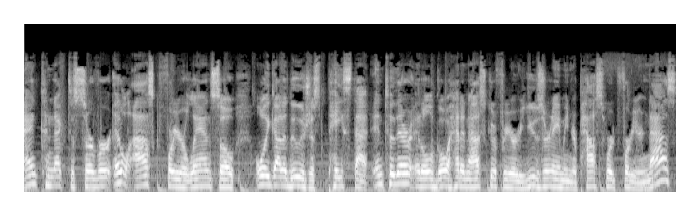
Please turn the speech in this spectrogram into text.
and connect to server. It'll ask for your LAN, so all you gotta do is just paste that into there. It'll go ahead and ask you for your username and your password for your NAS,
